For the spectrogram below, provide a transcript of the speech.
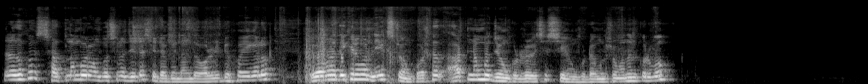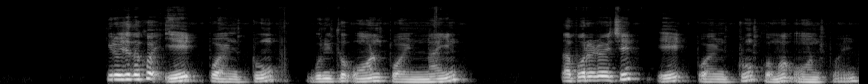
তাহলে দেখো, সাত নম্বর অঙ্ক ছিল যেটা, সেটা কিন্তু আমাদের অলরেডি হয়ে গেল। এবার আমরা দেখে নেব নেক্সট অঙ্ক। অর্থাৎ আট নম্বর যে অঙ্কটা রয়েছে, সেই অঙ্কটা আমরা সমাধান করব। কী রয়েছে দেখো? এইট পয়েন্ট টু গুণিত ওয়ান পয়েন্ট নাইন তারপরে রয়েছে eight point two comma one point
